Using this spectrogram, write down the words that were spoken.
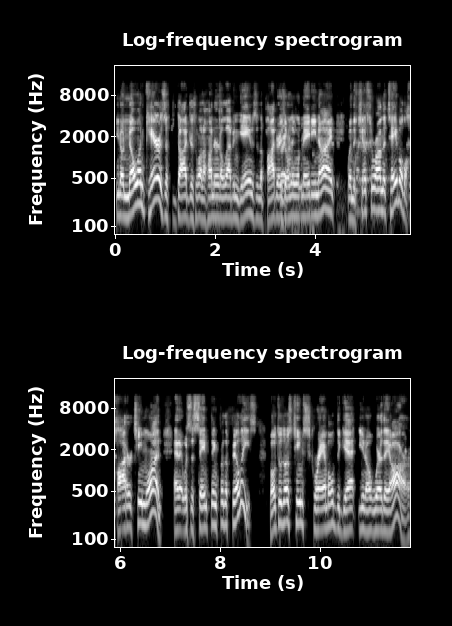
You know, no one cares if the Dodgers won 111 games and the Padres right. only won 89. When the chips were on the table, the hotter team won. And it was the same thing for the Phillies. Both of those teams scrambled to get, you know, where they are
